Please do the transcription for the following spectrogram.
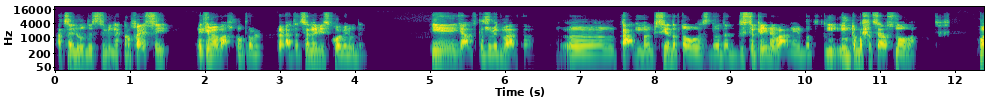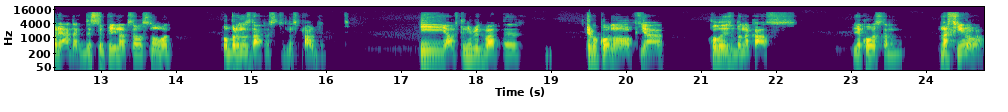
а це люди з цивільних професій, якими важко управляти. Це не військові люди. І я вам скажу відверто: е, там ми всі адаптовувалися до, дисципліни в армії, бо ну, тому що це основа. Порядок, дисципліна це основа обороноздатності насправді. І я вам скажу відверто, чи виконував я колись би наказ якогось там Насірова?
